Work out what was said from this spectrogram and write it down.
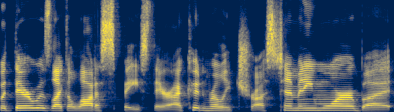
but there was like a lot of space there. I couldn't really trust him anymore. But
